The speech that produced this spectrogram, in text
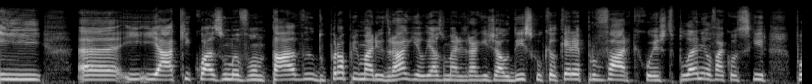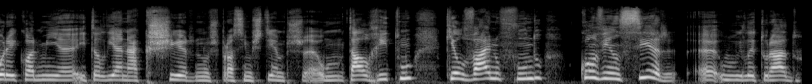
E, uh, e, e, há aqui quase uma vontade do próprio Mário Draghi, aliás, o Mário Draghi já o disse, que o que ele quer é provar que com este plano ele vai conseguir pôr a economia italiana a crescer nos próximos tempos a um tal ritmo que ele vai, no fundo, convencer uh, o eleitorado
